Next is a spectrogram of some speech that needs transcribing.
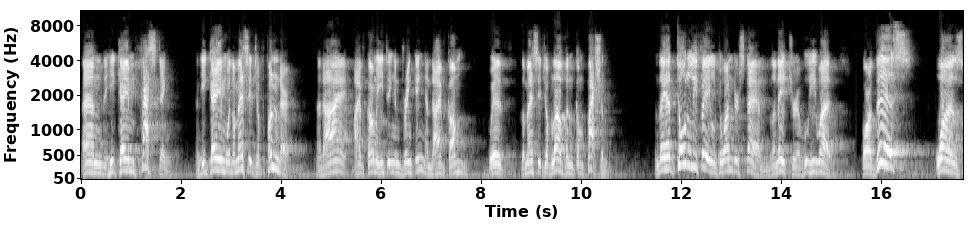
and he came fasting, and he came with a message of thunder. And I, I've come eating and drinking, and I've come with the message of love and compassion. And they had totally failed to understand the nature of who he was. For this was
